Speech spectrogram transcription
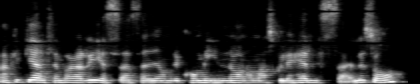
Man fick egentligen bara resa sig om det kom in någon om man skulle hälsa eller så.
